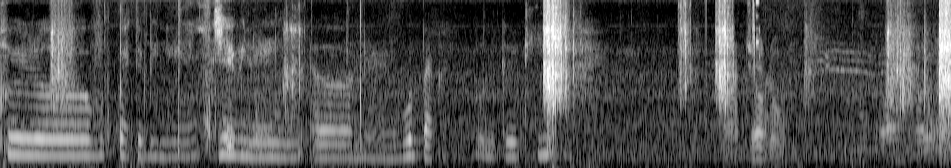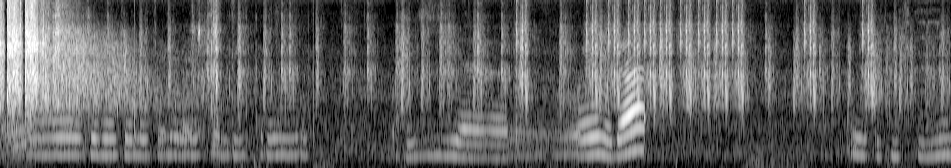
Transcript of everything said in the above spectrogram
फिर पैकेट भी नहीं है ये भी नहीं वो पैकेट बोल के ठीक है चलो। चलो चलो चलो जल्दी करो। भाई यार हो। ओए, तो पीछे नहीं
